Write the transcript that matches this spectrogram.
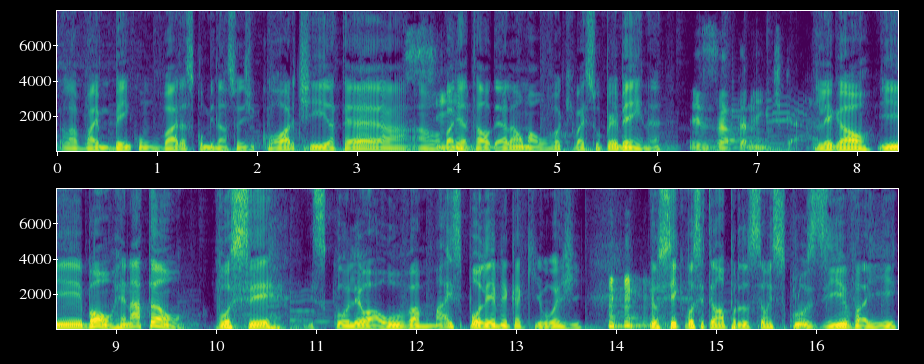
ela vai bem com várias combinações de corte e até a, a varietal dela é uma uva que vai super bem, né? Exatamente, cara. Legal. E, bom, Renatão, você escolheu a uva mais polêmica aqui hoje. Eu sei que você tem uma produção exclusiva aí.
